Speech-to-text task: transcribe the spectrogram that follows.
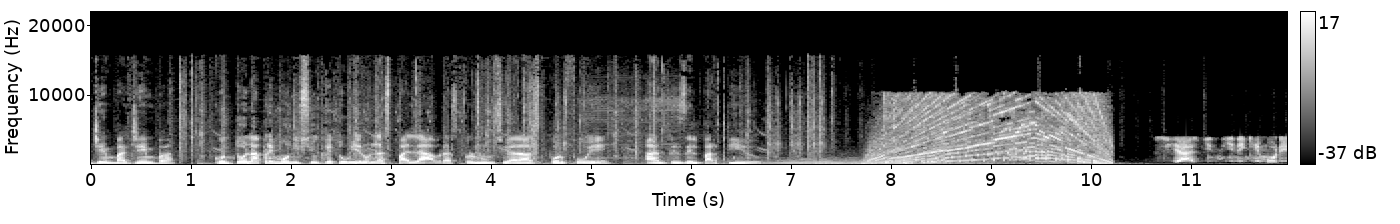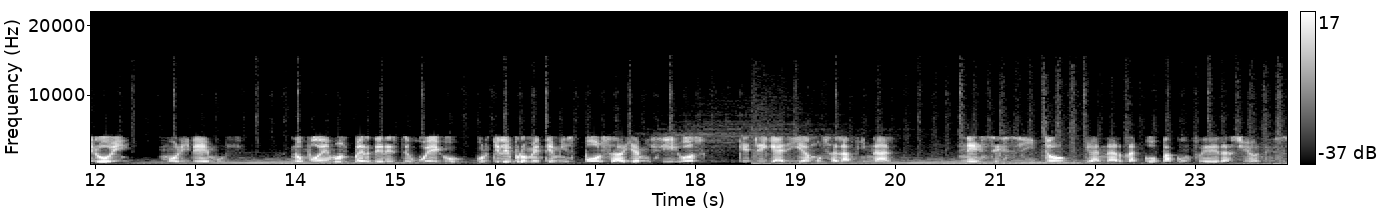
Yemba Yemba, contó la premonición que tuvieron las palabras pronunciadas por Foé antes del partido. Si alguien tiene que morir hoy, moriremos. No podemos perder este juego porque le prometí a mi esposa y a mis hijos que llegaríamos a la final. Necesito ganar la Copa Confederaciones.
